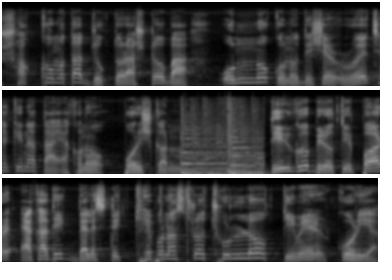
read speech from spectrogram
সক্ষমতা যুক্তরাষ্ট্র বা অন্য কোনো দেশের রয়েছে কিনা তা এখনও পরিষ্কার নয়। দীর্ঘ বিরতির পর একাধিক ব্যালিস্টিক ক্ষেপণাস্ত্র ছুড়ল কিমের কোরিয়া।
